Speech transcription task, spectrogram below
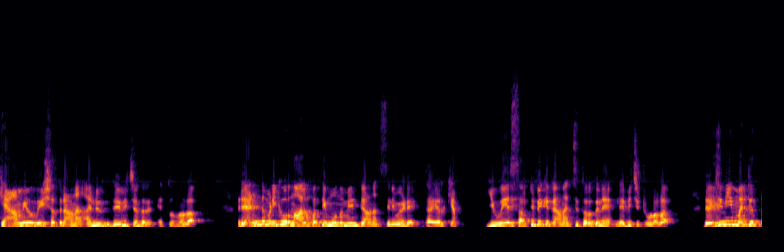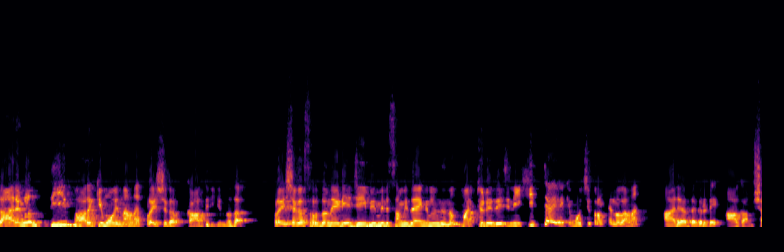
ക്യാമിയോ വേഷത്തിലാണ് അനിരുദ്ധ് രവിചന്ദ്രൻ എത്തുന്നത്. രണ്ട് മണിക്കൂർ നാൽപ്പത്തി മൂന്ന് മിനിറ്റ് ആണ് സിനിമയുടെ ദൈർഘ്യം. യു എ സർട്ടിഫിക്കറ്റ് ആണ് ചിത്രത്തിന് ലഭിച്ചിട്ടുള്ളത്. രജനിയും മറ്റ് താരങ്ങളും തീ പാറിക്കുമോ എന്നാണ് പ്രേക്ഷകർ കാത്തിരിക്കുന്നത്. പ്രേക്ഷക ശ്രദ്ധ നേടിയ ജയ് ഭീമിന്റെ സംവിധായകനിൽ നിന്നും മറ്റൊരു രജനി ഹിറ്റ് ആയിരിക്കുമോ ചിത്രം എന്നതാണ് ആരാധകരുടെ ആകാംക്ഷ.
